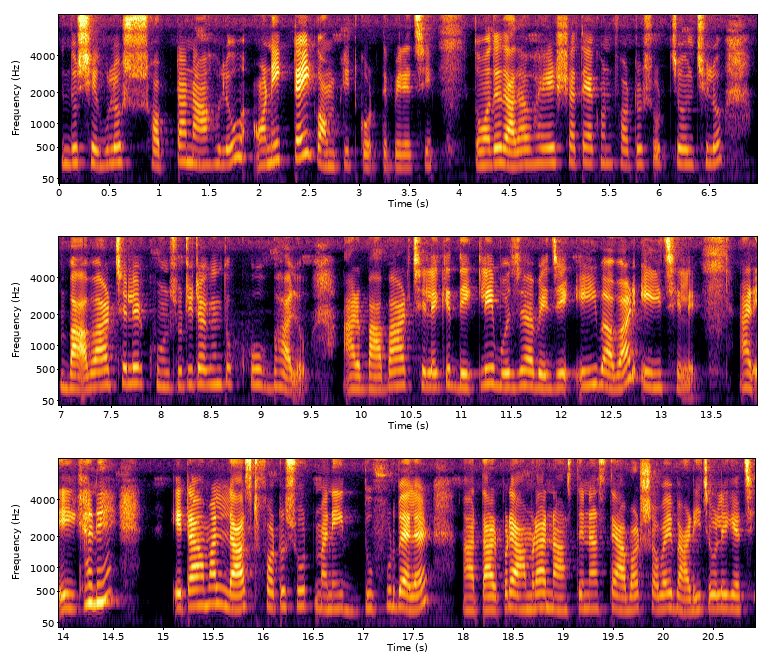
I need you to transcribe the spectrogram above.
কিন্তু সেগুলো সবটা না হলেও অনেকটাই কমপ্লিট করতে পেরেছি। তোমাদের দাদা ভাইয়ের সাথে এখন ফটোশ্যুট চলছিল বাবা আর ছেলের খুনসুটিটা কিন্তু খুব ভালো। আর বাবা আর ছেলেকে দেখলেই বোঝা যাবে যে এই বাবার এই ছেলে। আর এইখানে এটা আমার লাস্ট ফটোশ্যুট মানে দুপুরবেলার। আর তারপরে আমরা নাচতে নাচতে আবার সবাই বাড়ি চলে গেছি।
